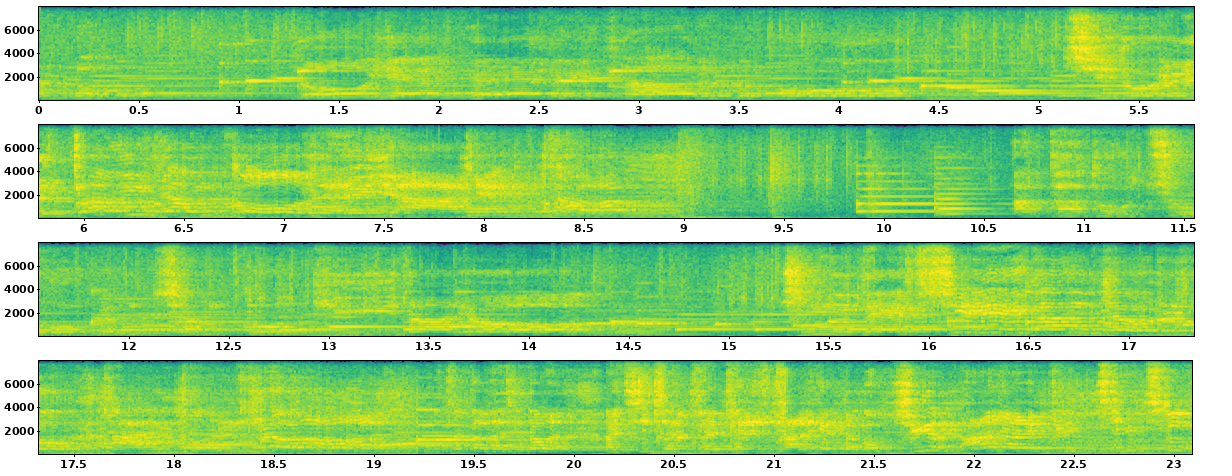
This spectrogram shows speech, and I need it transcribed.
칼로 너의 배를 가르고 지도를 당장 꺼내야겠다 아파도 조금 참고 기다려 죽는데 시간 별로 안 걸려 잠깐만 잠깐만 아, 진짜 배, 배를 다르겠다고? 지금? 아니 아니 그, 지금 지금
